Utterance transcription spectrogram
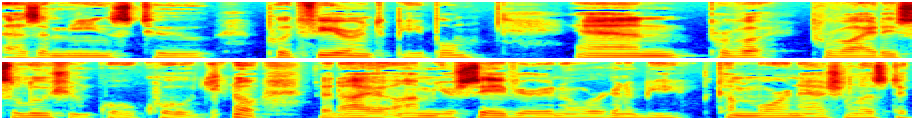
as a means to put fear into people and provide provide a solution, quote, quote, you know, that I, I'm your savior, you know, we're going to be, become more nationalistic.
